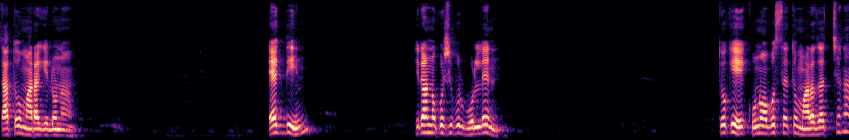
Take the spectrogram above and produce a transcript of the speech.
তাতেও মারা গেল না। একদিন হিরণ্যকশিপুর বললেন, তোকে কোনো অবস্থায় তো মারা যাচ্ছে না?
